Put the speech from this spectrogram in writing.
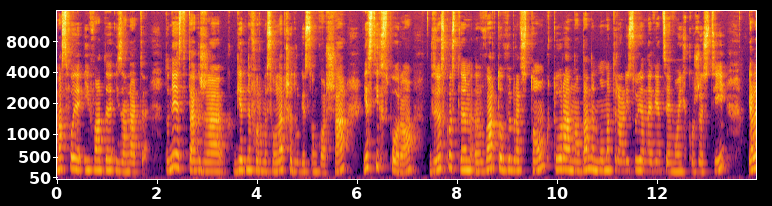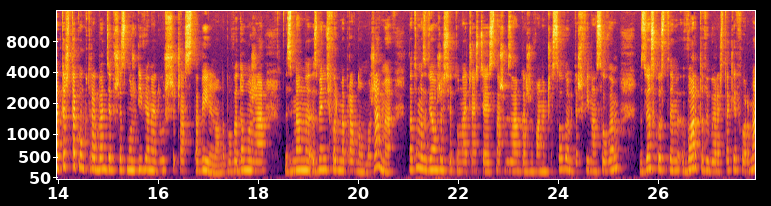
ma swoje i wady, i zalety. To nie jest tak, że jedne formy są lepsze, drugie są gorsze. Jest ich sporo. W związku z tym warto wybrać tą, która na dany moment realizuje najwięcej moich korzyści, ale też taką, która będzie przez możliwie najdłuższy czas stabilna, no bo wiadomo, że zmian, zmienić formę prawną możemy, natomiast wiąże się to najczęściej z naszym zaangażowaniem czasowym, też finansowym. W związku z tym warto wybierać takie formy,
